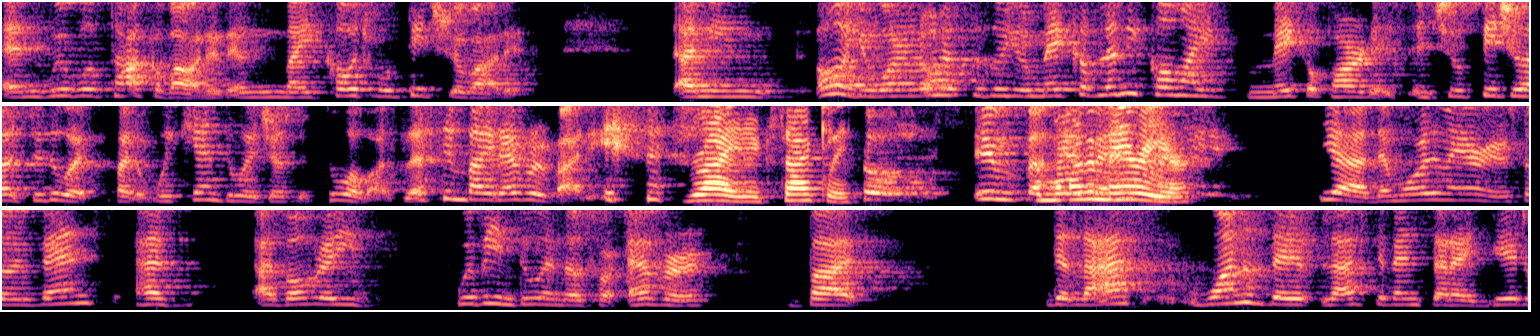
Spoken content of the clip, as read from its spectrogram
and we will talk about it, and my coach will teach you about it. I mean, oh, you want to learn how to do your makeup? Let me call my makeup artist and she'll teach you how to do it. But we can't do it just the two of us. Let's invite everybody. Right, exactly. so, the more the merrier. Yeah, the more the merrier. So events have I've already we've been doing those forever, but the last one of the last events that I did,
